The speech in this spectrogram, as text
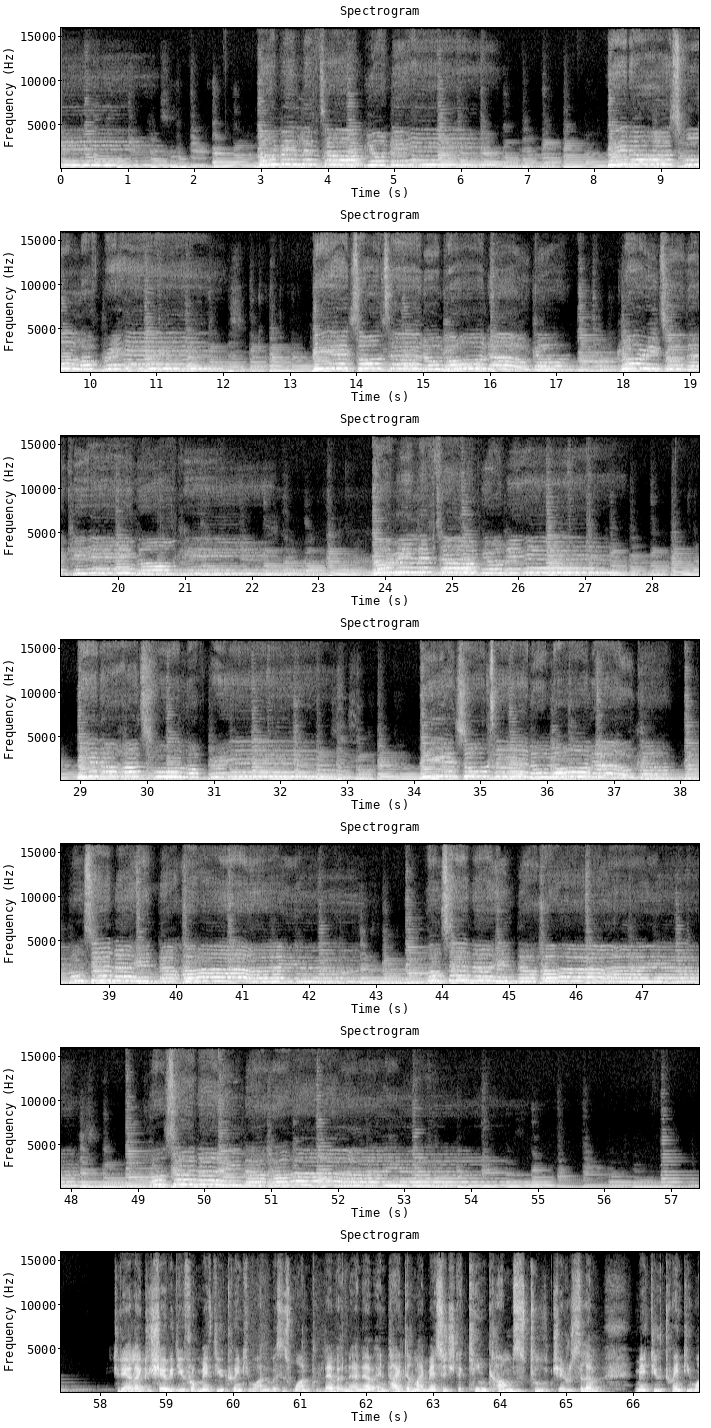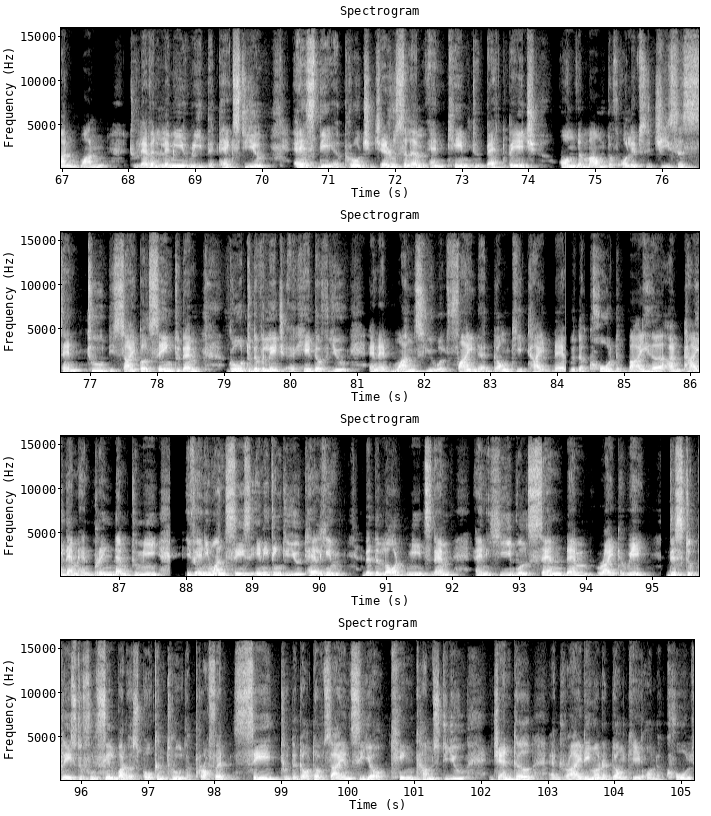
To share with you from Matthew 21, verses 1 to 11, and I've entitled my message, The King Comes to Jerusalem. Matthew 21, 1 to 11. Let me read the text to you. As they approached Jerusalem and came to Bethphage on the Mount of Olives, Jesus sent two disciples, saying to them, Go to the village ahead of you, and at once you will find a donkey tied there with a colt by her. Untie them and bring them to me. If anyone says anything to you, tell him that the Lord needs them, and he will send them right away. This took place to fulfill what was spoken through the prophet. Say to the daughter of Zion, See, your king comes to you, gentle and riding on a donkey, on a colt,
